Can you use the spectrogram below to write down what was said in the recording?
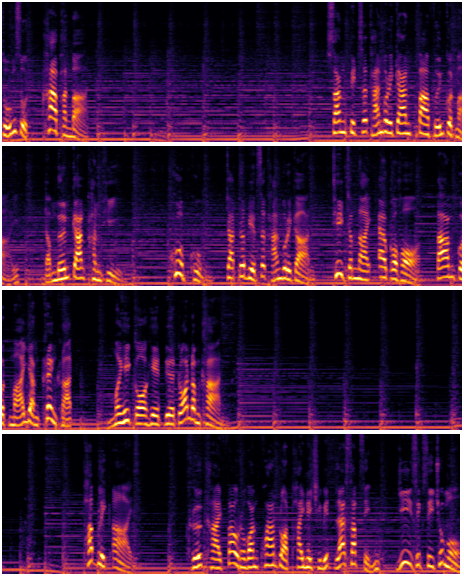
สูงสุด 5,000 บาท สั่งปิดสถานบริการฝ่าฝืนกฎหมายดำเนินการทันที ควบคุม จัดระเบียบสถานบริการที่จำหน่ายแอลกอฮอล์ตามกฎหมายอย่างเคร่งครัด ไม่ให้ก่อเหตุเดือดร้อนรำคาญ Public Eyes เครือข่ายเฝ้าระวังความปลอดภัยในชีวิตและทรัพย์สิน 24 ชั่วโมง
